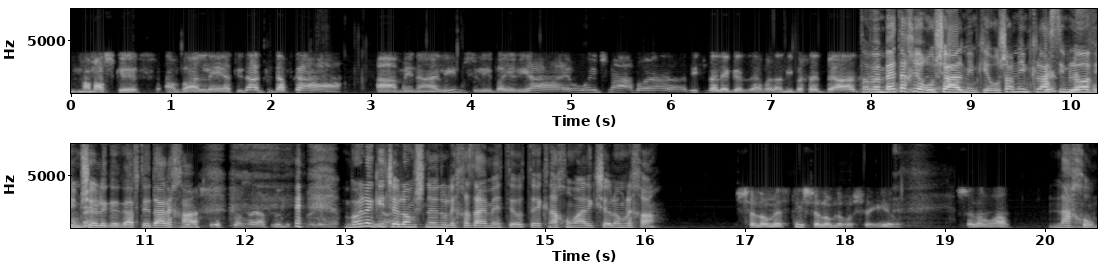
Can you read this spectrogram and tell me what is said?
ממש כיף, אבל את יודעת, דווקא המנהלים שלי בעירייה, הם אומרים, שמע, בוא נתדלג על זה, אבל אני בהחלט בעד. טוב, הם בטח ירושלמים, כי ירושלמים קלאסיים לא אוהבים שלג, אגב, תדע לך. בוא נגיד שלום שנינו לחזאי מטאוטק. נחום מאליק, שלום לך. שלום אסתי, שלום לראש העיר. שלום רב. נחום,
